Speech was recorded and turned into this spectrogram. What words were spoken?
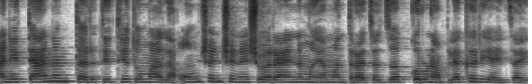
आणि त्यानंतर तिथे तुम्हाला ओम शनशनेश्वराय नमः या मंत्राचा जप करून आपल्या घरी यायचं आहे.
